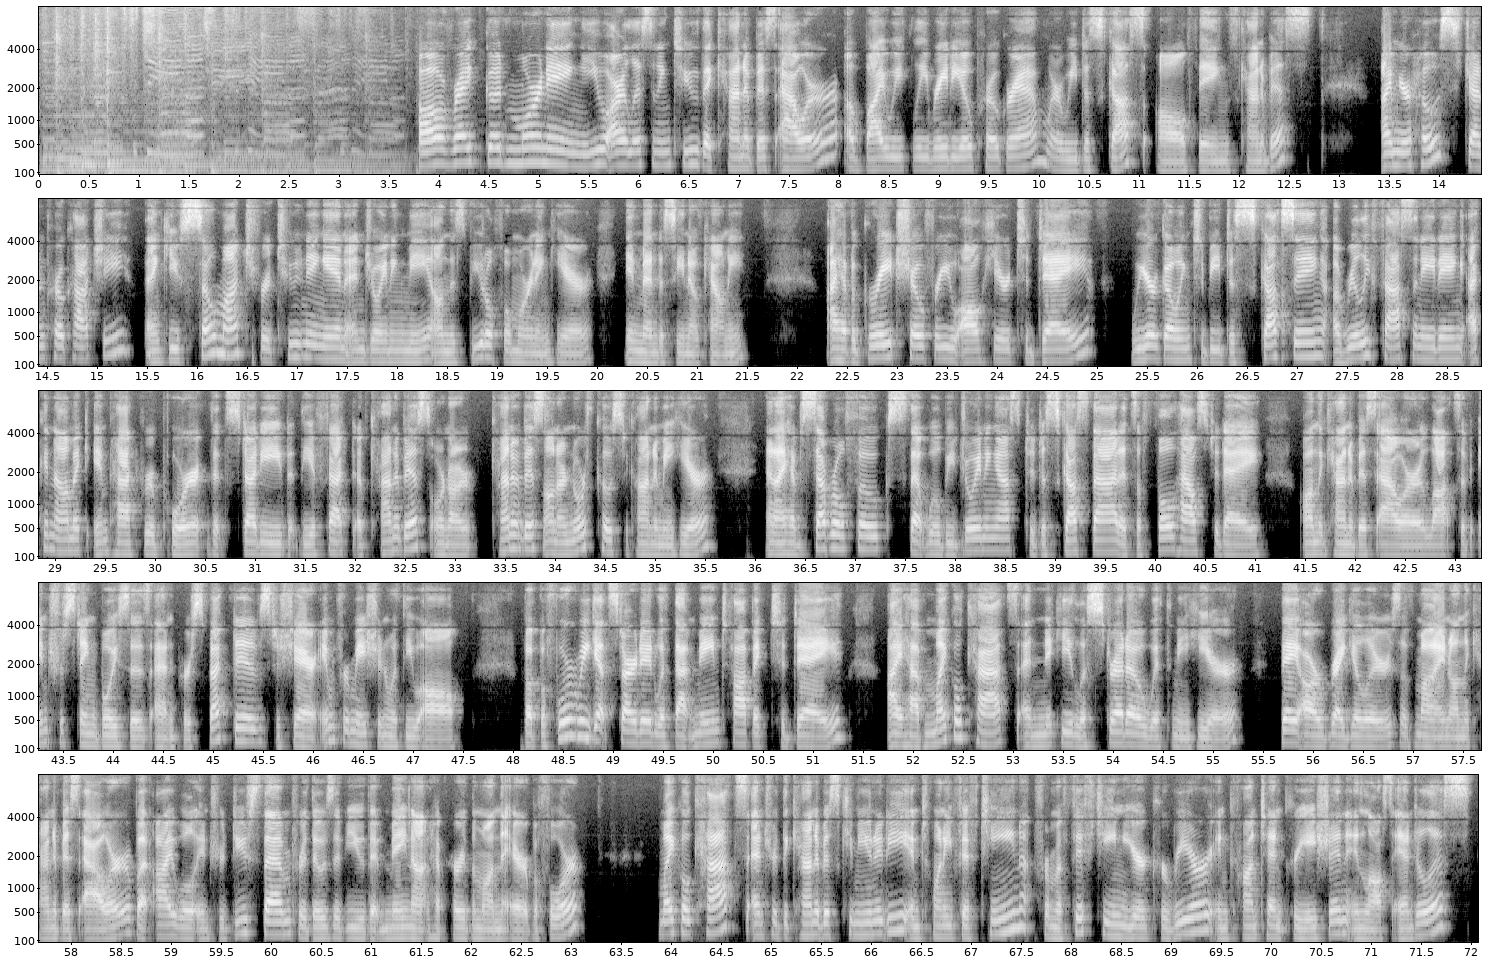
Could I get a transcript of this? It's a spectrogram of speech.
All right, good morning. You are listening to the Cannabis Hour, a biweekly radio program where we discuss all things cannabis. I'm your host, Jenn Procacci. Thank you so much for tuning in and joining me on this beautiful morning here in Mendocino County. I have a great show for you all here today. We are going to be discussing a really fascinating economic impact report that studied the effect of cannabis on our cannabis on our North Coast economy here. And I have several folks that will be joining us to discuss that. It's a full house today on the Cannabis Hour. Lots of interesting voices and perspectives to share information with you all. But before we get started with that main topic today, I have Michael Katz and Nikki Lastreto with me here. They are regulars of mine on the Cannabis Hour, but I will introduce them for those of you that may not have heard them on the air before. Michael Katz entered the cannabis community in 2015 from a 15 year career in content creation in Los Angeles.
